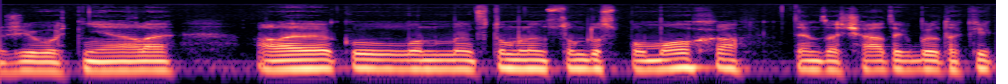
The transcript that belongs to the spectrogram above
eh, životně, ale, ale jako on mi v tomhle tom dost pomohl a ten začátek byl taky,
